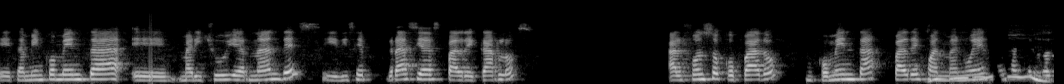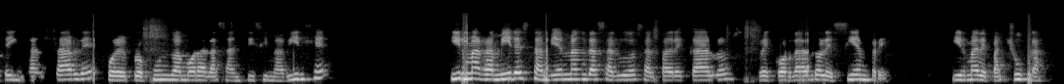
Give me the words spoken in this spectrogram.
Eh, también comenta eh, Marichuy Hernández y dice, gracias, Padre Carlos. Alfonso Copado comenta, Padre Juan Manuel, un sacerdote incansable por el profundo amor a la Santísima Virgen. Irma Ramírez también manda saludos al Padre Carlos, recordándole siempre. Irma de Pachuca.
